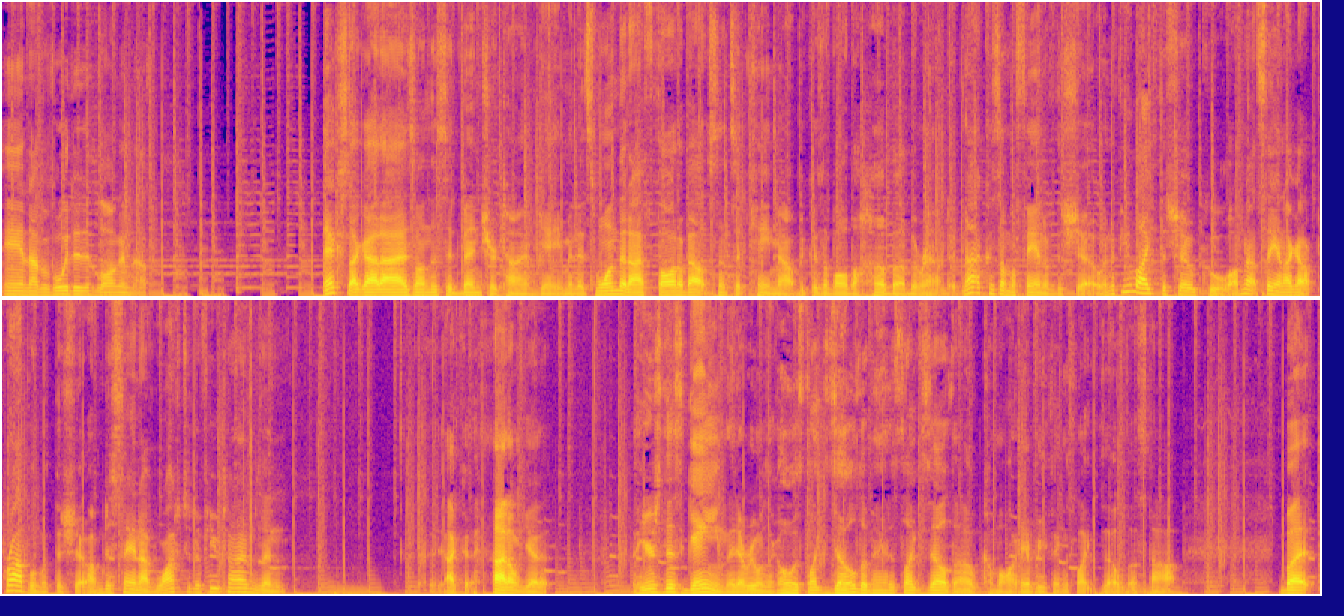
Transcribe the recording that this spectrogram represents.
and I've avoided it long enough. Next, I got eyes on this Adventure Time game, and it's one that I've thought about since it came out because of all the hubbub around it. Not because I'm a fan of the show, and if you like the show, cool. I'm not saying I got a problem with the show. I'm just saying I've watched it a few times and I, could, I don't get it. Here's this game that everyone's like, oh, it's like Zelda, man. It's like Zelda. Oh, come on. Everything's like Zelda. Stop. But,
